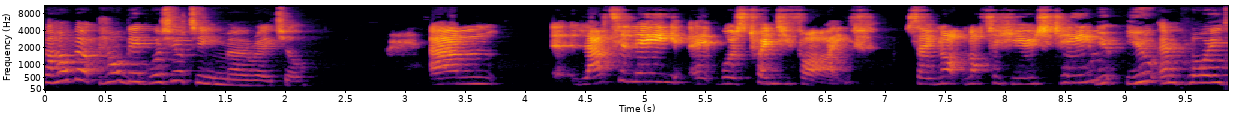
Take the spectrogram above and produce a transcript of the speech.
So how about how big was your team, uh, Rachel? Um, latterly, it was twenty five, so not not a huge team. You you employed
